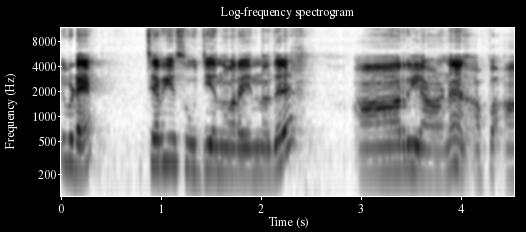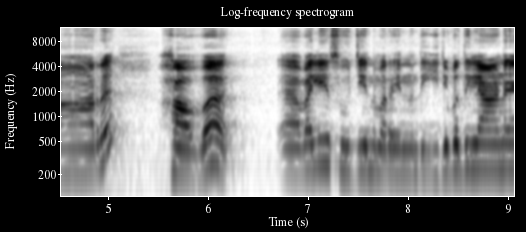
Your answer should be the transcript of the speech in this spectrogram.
ഇവിടെ ചെറിയ സൂചി എന്ന് പറയുന്നത് ആറിലാണ്. അപ്പോൾ ആറ് ഹവർ വലിയ സൂചി എന്ന് പറയുന്നത് ഇരുപതിലാണ്.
